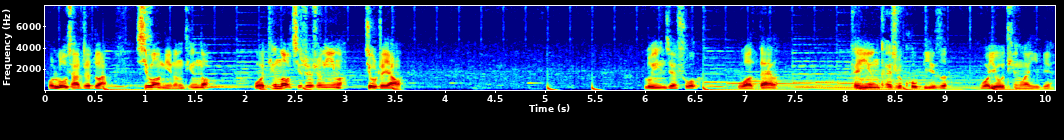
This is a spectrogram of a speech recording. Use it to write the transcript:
我录下这段，希望你能听到。我听到汽车声音了，就这样了。录音结束了，我呆了。陈英开始哭鼻子，我又听了一遍，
